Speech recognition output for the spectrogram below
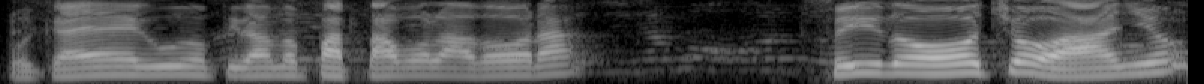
Porque hay algunos tirando pata voladora. Sí, dos, ocho años.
